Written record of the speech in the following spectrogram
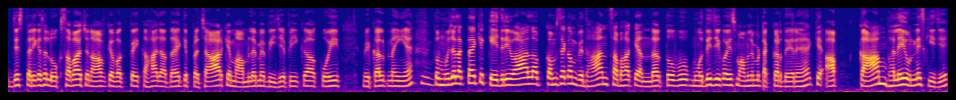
जिस तरीके से लोकसभा चुनाव के वक्त पे कहा जाता है कि प्रचार के मामले में बीजेपी का कोई विकल्प नहीं है हम्म। तो मुझे लगता है कि केजरीवाल अब कम से कम विधानसभा के अंदर तो वो मोदी जी को इस मामले में टक्कर दे रहे हैं कि आप काम भले ही उन्नीस कीजिए,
